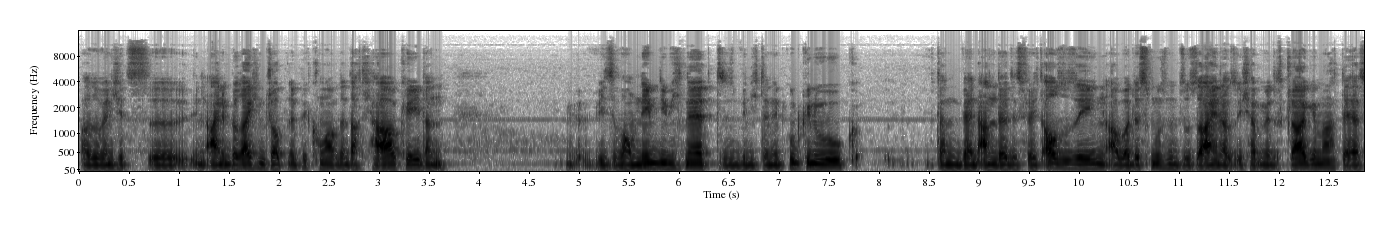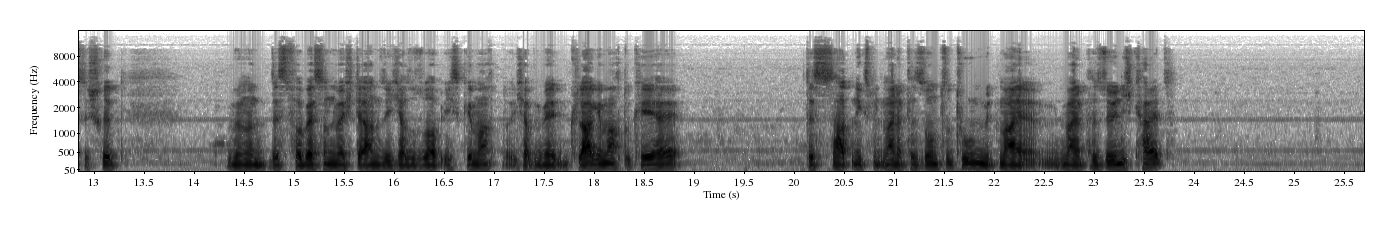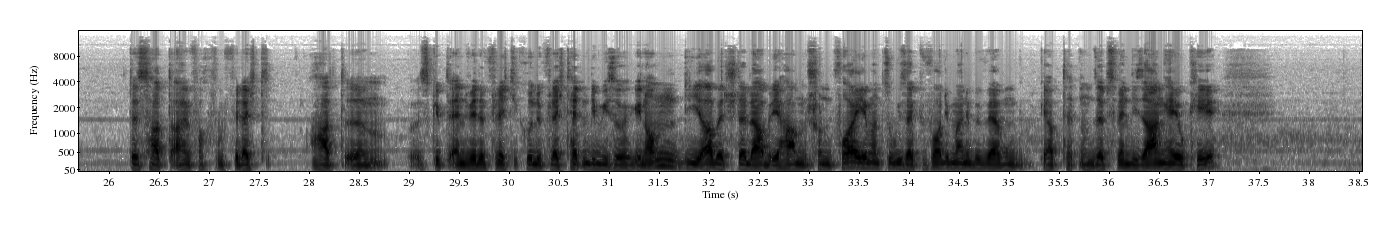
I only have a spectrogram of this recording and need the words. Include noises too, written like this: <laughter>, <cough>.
Also wenn ich jetzt äh, in einem Bereich einen Job nicht bekommen habe, dann dachte ich, ha, okay, dann wieso, warum nehmen die mich nicht? Bin ich dann nicht gut genug? Dann werden andere das vielleicht auch so sehen, aber das muss nicht so sein. Also ich habe mir das klar gemacht, der erste Schritt, wenn man das verbessern möchte an sich, also so habe ich es gemacht. Ich habe mir klar gemacht, okay, hey, das hat nichts mit meiner Person zu tun, mit, mein, mit meiner Persönlichkeit. Das hat einfach, vielleicht hat, ähm, es gibt entweder vielleicht die Gründe, vielleicht hätten die mich sogar genommen, die Arbeitsstelle, aber die haben schon vorher jemand zugesagt, bevor die meine Bewerbung gehabt hätten. Und selbst wenn die sagen, hey, okay,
